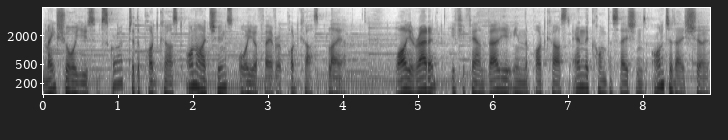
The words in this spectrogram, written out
make sure you subscribe to the podcast on iTunes or your favourite podcast player. While you're at it, if you found value in the podcast and the conversations on today's show,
